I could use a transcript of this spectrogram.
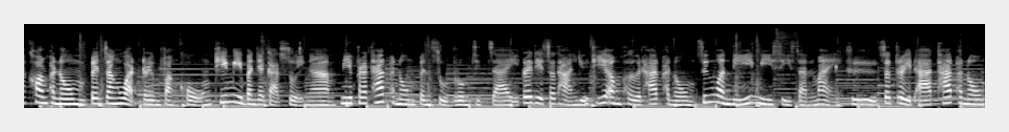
นครพนมเป็นจังหวัดริมฝั่งโขงที่มีบรรยากาศสวยงาม มีพระธาตุพนมเป็นศูนย์รวมจิตใจ ประดิษฐานอยู่ที่อำเภอธาตุพนม ซึ่งวันนี้มีสีสันใหม่ คือสตรีทอาร์ตธาตุพนม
